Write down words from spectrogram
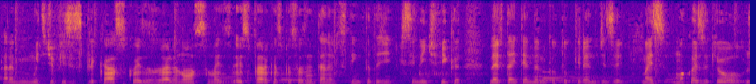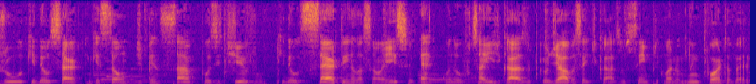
Cara, é muito difícil explicar as coisas, velho. Nossa, mas eu espero que as pessoas entendam. Se tem tanta gente que se identifica, deve estar tá entendendo o que eu tô querendo dizer. Mas uma coisa que eu julgo que deu certo em questão de pensar positivo, que deu certo em relação a isso, é quando eu saí de casa, porque eu odiava sair de casa. Eu sempre, mano, não importa, velho.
